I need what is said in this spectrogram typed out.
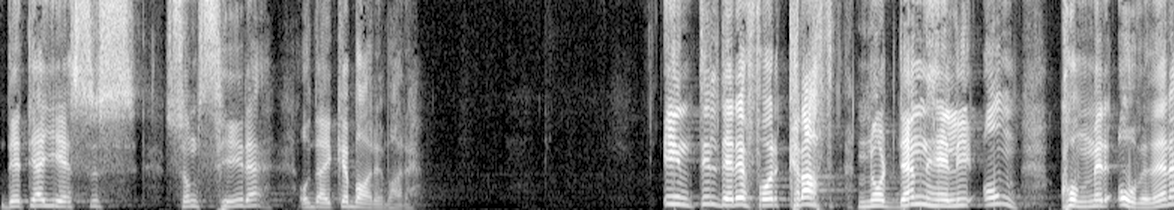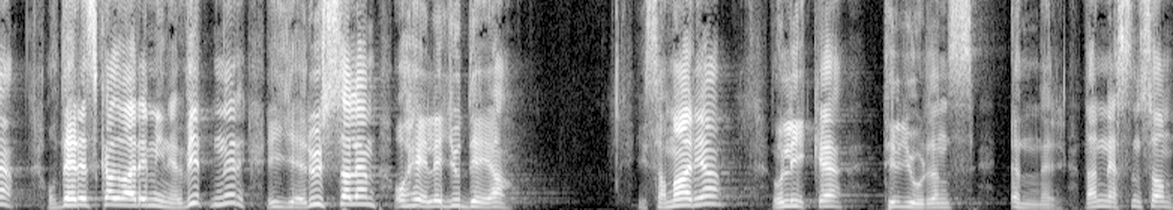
Dette er Jesus som sier det, og det er ikke bare bare. Inntil dere får kraft når Den hellige ånd kommer over dere. Og dere skal være mine vitner i Jerusalem og hele Judea, i Samaria og like til jordens ender. Det er nesten som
